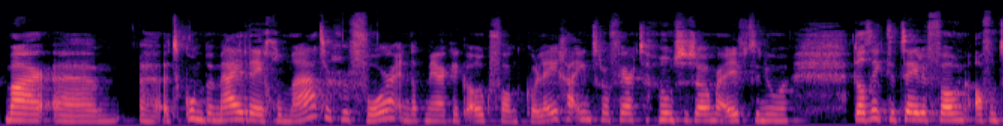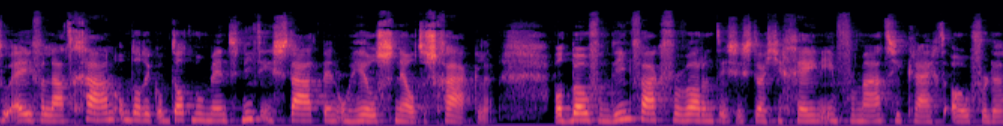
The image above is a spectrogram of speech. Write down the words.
Maar uh, uh, het komt bij mij regelmatiger voor, en dat merk ik ook van collega-introverten, om ze zo maar even te noemen, dat ik de telefoon af en toe even laat gaan, omdat ik op dat moment niet in staat ben om heel snel te schakelen. Wat bovendien vaak verwarrend is, is dat je geen informatie krijgt over de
